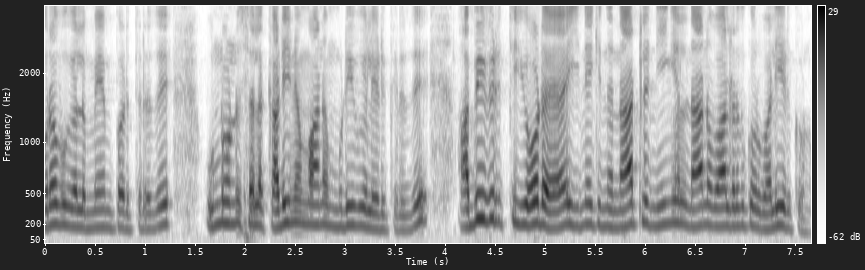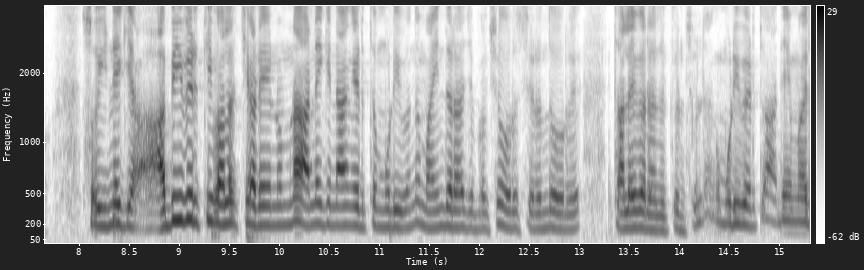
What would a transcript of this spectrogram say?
உறவுகளை மேம்படுத்துறது இன்னொன்று சில கடினமான முடிவுகள் எடுக்கிறது அபிவிருத்தியோட இன்றைக்கி இந்த நாட்டில் நீங்கள் நானும் வாழ்கிறதுக்கு ஒரு வழி இருக்கணும். ஸோ இன்றைக்கி அபிவிருத்தி வளர்ச்சி அடையணும்னா அன்னைக்கு நாங்கள் எடுத்த முடிவு வந்து மஹிந்த ராஜபக்ஷ ஒரு சிறந்த ஒரு தலைவர் அதுக்குன்னு சொல்லி நாங்கள் முடிவு எடுத்தோம் அதே மாதிரி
